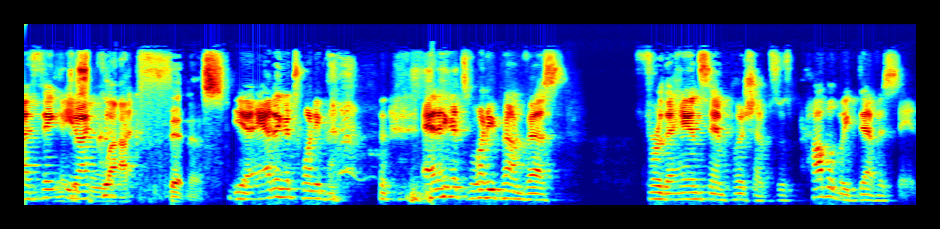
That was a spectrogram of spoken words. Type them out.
I think You you know I could. lack fitness. Yeah, adding a twenty, pound- adding a twenty pound vest for the handstand push-ups was probably devastating.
